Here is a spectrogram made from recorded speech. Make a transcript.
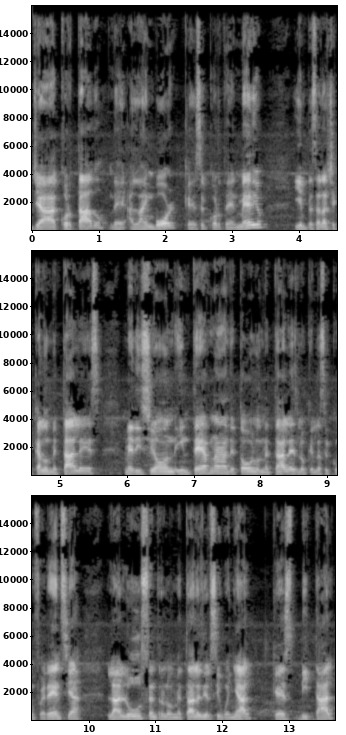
ya cortado de align board, que es el corte en medio y empezar a checar los metales, medición interna de todos los metales, lo que es la circunferencia, la luz entre los metales y el cigüeñal, que es vital,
